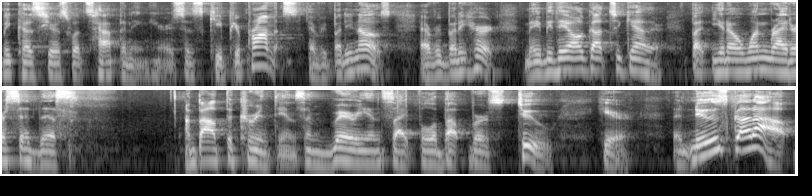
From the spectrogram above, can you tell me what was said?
Because here's what's happening here. He says, Keep your promise. Everybody knows. Everybody heard. Maybe they all got together. But you know, one writer said this about the Corinthians. I'm very insightful about verse 2 here. The news got out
